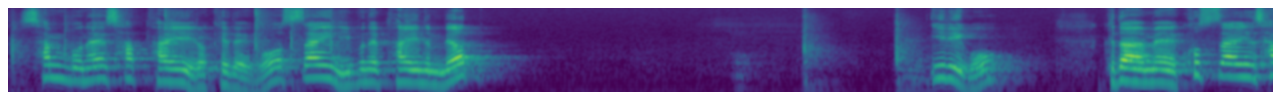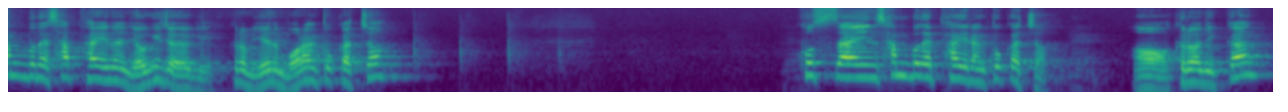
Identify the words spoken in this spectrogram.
3분의 4파이 이렇게 되고 사인 2분의 파이는 몇? 1이고 그 다음에 코사인 3분의 4파이는 여기죠 여기 그럼 얘는 뭐랑 똑같죠? 코사인 3분의 파이랑 똑같죠? 어, 그러니까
